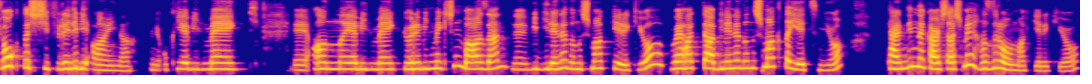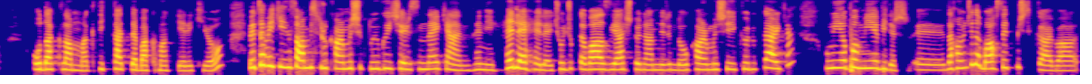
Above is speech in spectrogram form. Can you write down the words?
çok da şifreli bir ayna. Hani okuyabilmek, e, anlayabilmek, görebilmek için bazen e, bir bilene danışmak gerekiyor ve hatta bilene danışmak da yetmiyor. Kendinle karşılaşmaya hazır olmak gerekiyor. Odaklanmak, dikkatle bakmak gerekiyor. Ve tabii ki insan bir sürü karmaşık duygu içerisindeyken hani hele hele çocuk da bazı yaş dönemlerinde o karmaşayı körüklerken bunu yapamayabilir. Ee, daha önce de bahsetmiştik galiba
